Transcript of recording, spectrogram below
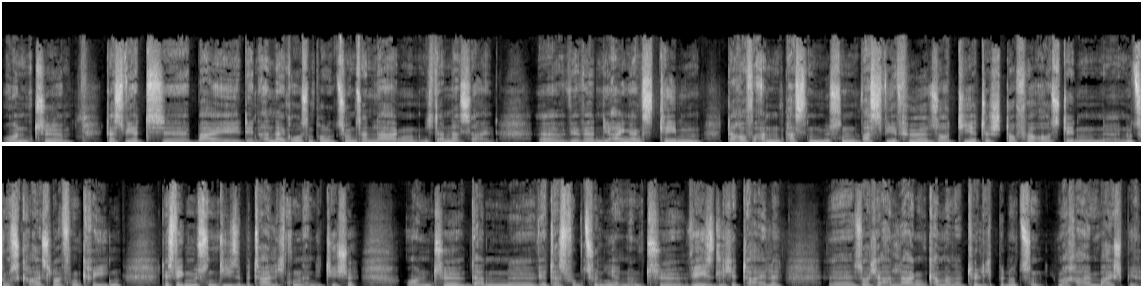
Und äh, das wird äh, bei den anderen großen Produktionsanlagen nicht anders sein. Äh, wir werden die Eingangsthemen darauf anpassen müssen, was wir für sortierte Stoffe aus den äh, Nutzungskreisläufen kriegen. Deswegen müssen diese Beteiligten an die Tische und äh, dann äh, wird das funktionieren. Und äh, wesentliche Teile äh, solcher Anlagen kann man natürlich benutzen. Ich mache ein Beispiel.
